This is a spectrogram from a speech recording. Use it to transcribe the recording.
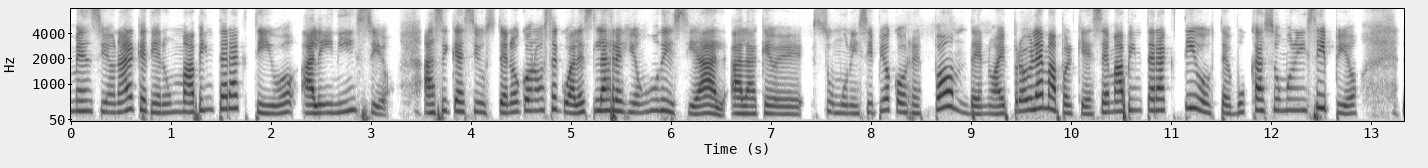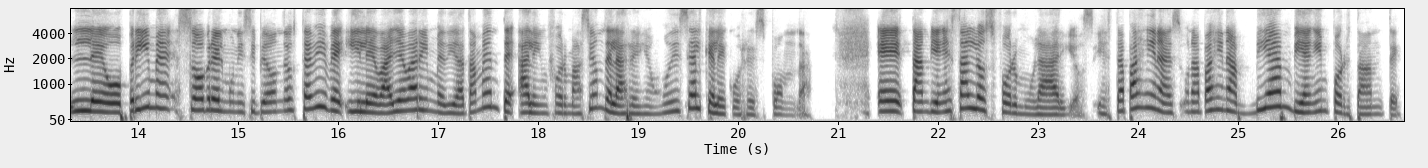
mencionar que tiene un mapa interactivo al inicio. Así que si usted no conoce cuál es la región judicial a la que su municipio corresponde, no hay problema porque ese mapa interactivo, usted busca su municipio, le oprime sobre el municipio donde usted vive y le va a llevar inmediatamente a la información de la región judicial que le corresponda. Eh, también están los formularios y esta página es una página bien, bien importante.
